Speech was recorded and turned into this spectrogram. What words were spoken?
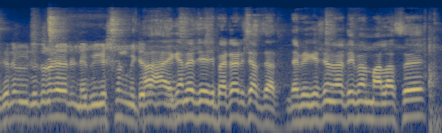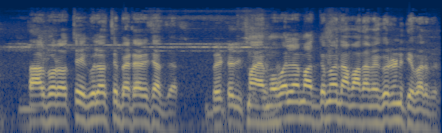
এখানে বিভিন্ন ধরনের নেভিগেশন মিটার হ্যাঁ হ্যাঁ এখানে যে ব্যাটারি চার্জার নেভিগেশন আইটেমের মাল আছে। তারপর হচ্ছে এগুলো হচ্ছে ব্যাটারি চার্জার ব্যাটারি মানে মোবাইলের মাধ্যমে দামাদামি করে নিতে পারবেন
